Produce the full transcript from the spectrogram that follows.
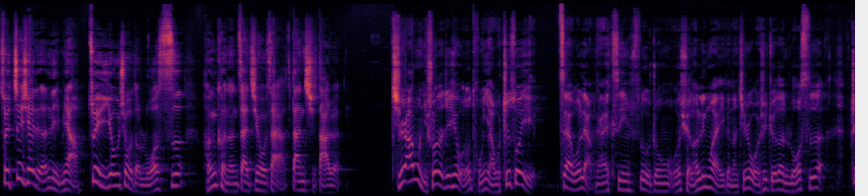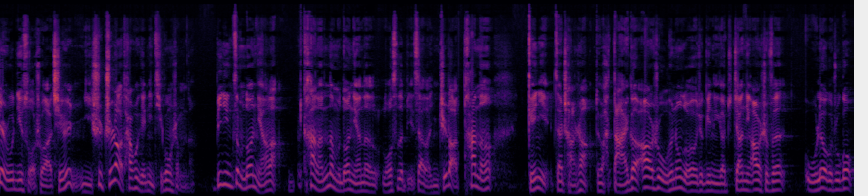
所以这些人里面啊，最优秀的罗斯很可能在季后赛啊担起大任。其实阿木你说的这些我都同意啊。我之所以在我两个 X 因素中我选了另外一个呢，其实我是觉得罗斯，正如你所说啊，其实你是知道他会给你提供什么的。毕竟这么多年了，看了那么多年的罗斯的比赛了，你知道他能给你在场上，对吧？打一个二十五分钟左右就给你一个将近二十分，五六个助攻，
